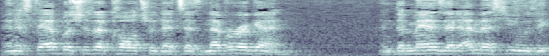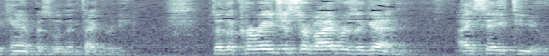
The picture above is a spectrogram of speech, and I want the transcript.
and establishes a culture that says never again and demands that MSU is a campus with integrity. To the courageous survivors again, I say to you,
